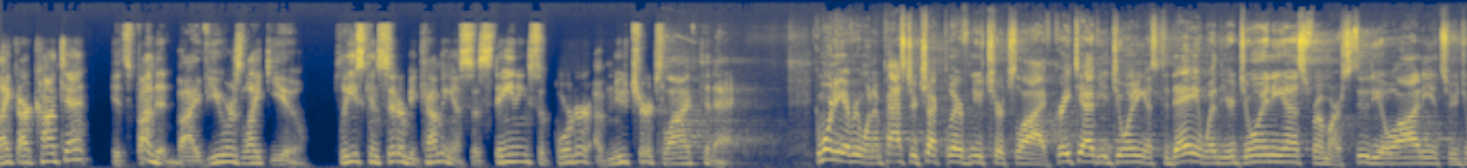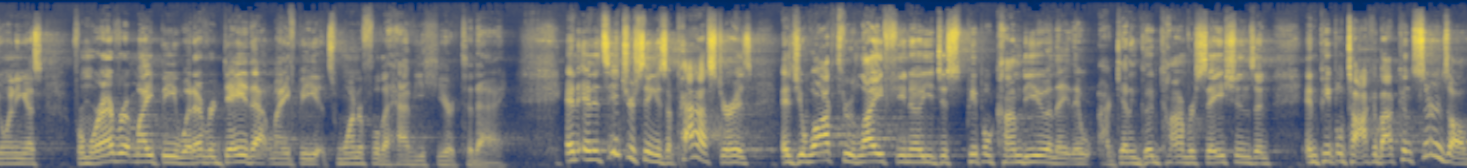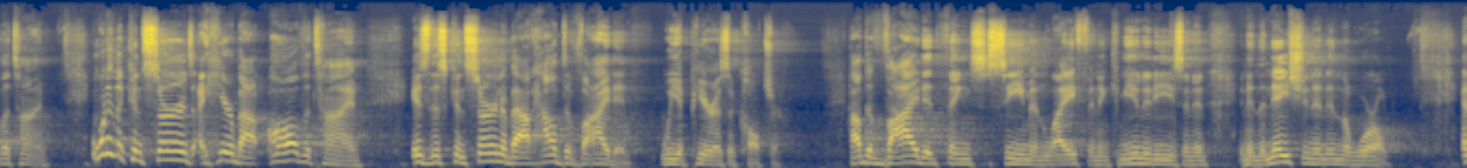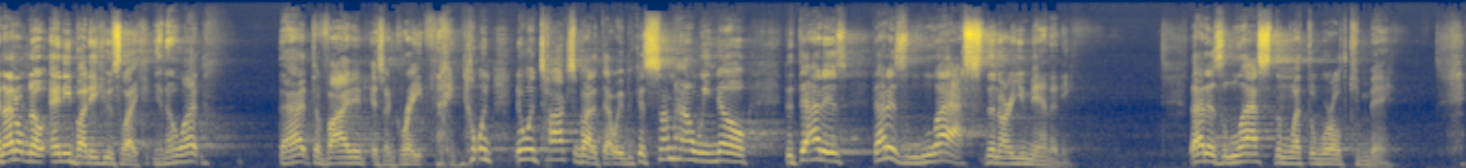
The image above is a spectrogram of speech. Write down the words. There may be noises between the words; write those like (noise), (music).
Like our content? It's funded by viewers like you. Please consider becoming a sustaining supporter of New Church Live today. Good morning, everyone. I'm Pastor Chuck Blair of New Church Live. Great to have you joining us today. And whether you're joining us from our studio audience or you're joining us from wherever it might be, whatever day that might be, it's wonderful to have you here today. And, and it's interesting as a pastor, as, as you walk through life, you know, you just, people come to you and they, they are getting good conversations and, and people talk about concerns all the time. One of the concerns I hear about all the time is this concern about how divided we appear as a culture. How divided things seem in life and in communities and in, and in the nation and in the world. And I don't know anybody who's like, you know what? That divided is a great thing. (laughs) No one, no one talks about it that way because somehow we know that that is, that is less than our humanity. That is less than what the world can be.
